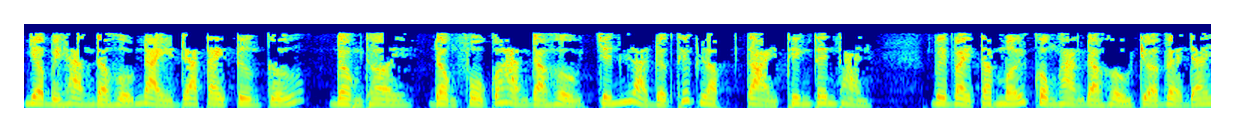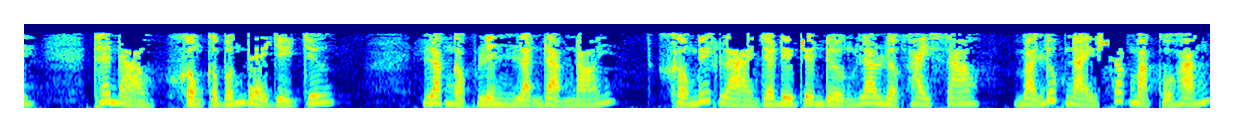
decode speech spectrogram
nhờ bị hàng đạo hữu này ra tay tương cứu, đồng thời đồng phụ của hàng đạo hữu chính là được thiết lập tại Thiên Tinh Thành, vì vậy ta mới cùng hàng đạo hữu trở về đây, thế nào không có vấn đề gì chứ? Lăng Ngọc Linh lãnh đạm nói, không biết là do đi trên đường lao lực hay sao, mà lúc này sắc mặt của hắn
